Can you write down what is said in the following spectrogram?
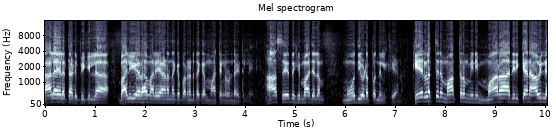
നാലായാലത്ത് അടുപ്പിക്കില്ല ബാലികേറ മലയാണെന്നൊക്കെ പറഞ്ഞിടത്തൊക്കെ മാറ്റങ്ങൾ ഉണ്ടായിട്ടില്ലേ? ആ സേതു ഹിമാചലം മോദിയോടൊപ്പം നിൽക്കുകയാണ്. കേരളത്തിന് മാത്രം ഇനി മാറാതിരിക്കാനാവില്ല.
